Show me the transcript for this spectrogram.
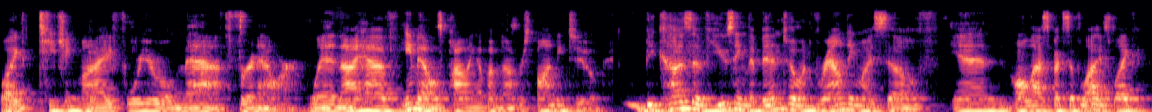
like teaching my four year old math for an hour when I have emails piling up I'm not responding to. Because of using the bento and grounding myself in all aspects of life, like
